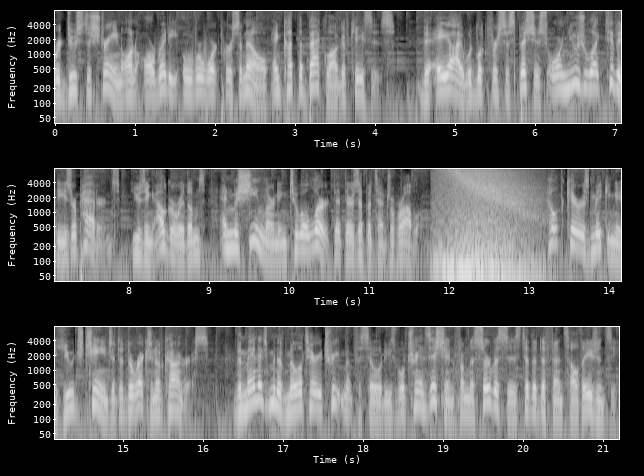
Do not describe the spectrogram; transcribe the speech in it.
reduce the strain on already overworked personnel and cut the backlog of cases. The AI would look for suspicious or unusual activities or patterns, using algorithms and machine learning to alert that there's a potential problem. Healthcare is making a huge change at the direction of Congress. The management of military treatment facilities will transition from the services to the Defense Health Agency.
